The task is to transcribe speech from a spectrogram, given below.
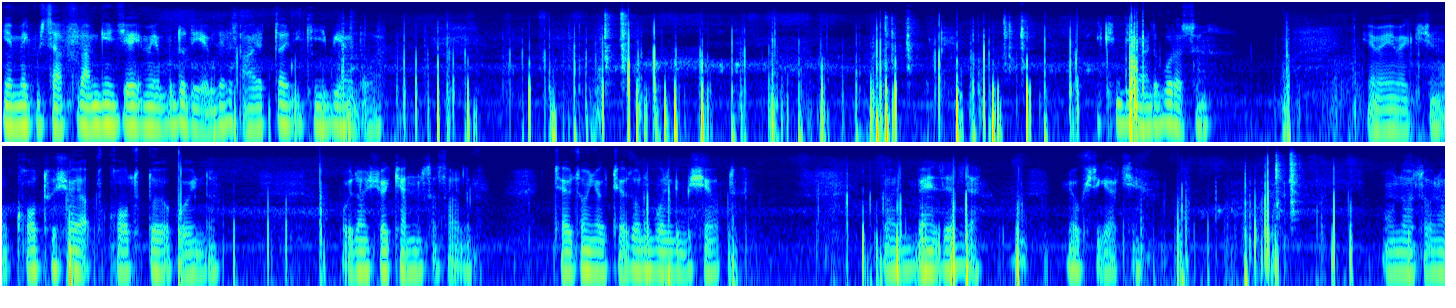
yemek misafir falan gelince yemeği burada da yiyebiliriz. Ayrıca ikinci bir yerde var. İkinci yerde burası. Yeme yemek için o koltuğu şey yaptık. Koltuk da yok oyunda. O yüzden şöyle kendimiz tasarladık. Televizyon yok. Televizyonun bunun gibi bir şey yaptık. Benzedi de. Yok işte gerçi. Ondan sonra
